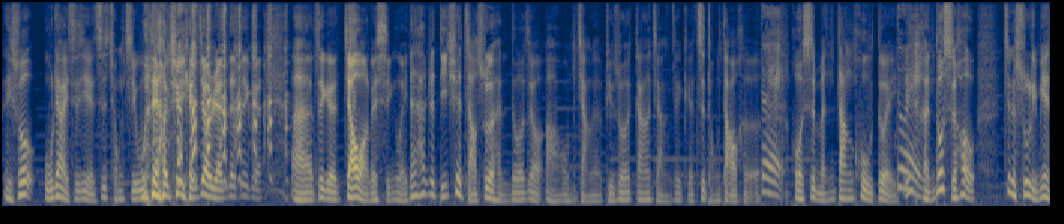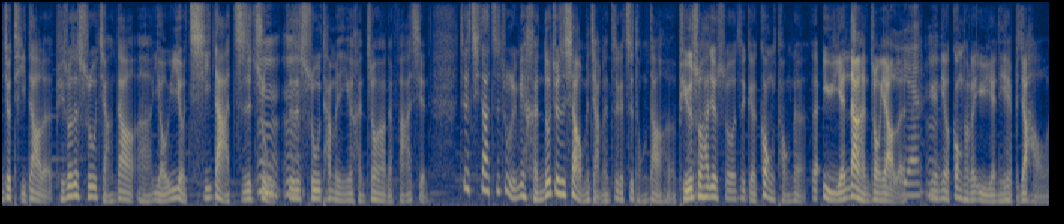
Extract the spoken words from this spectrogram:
你说无聊也其实也是穷极无聊去研究人的这个 呃这个交往的行为，但他们就的确找出了很多这种啊，我们讲了，比如说刚刚讲这个志同道合，对，或是门当户对，对，很多时候这个书里面就提到了，比如说这书讲到啊，友谊有七大支柱，嗯嗯，这是书他们一个很重要的发现。这个七大支柱里面很多就是像我们讲的这个志同道合，比如说他就说这个共同的呃语言当然很重要了，嗯，因为你有共同的语言，你也比较好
